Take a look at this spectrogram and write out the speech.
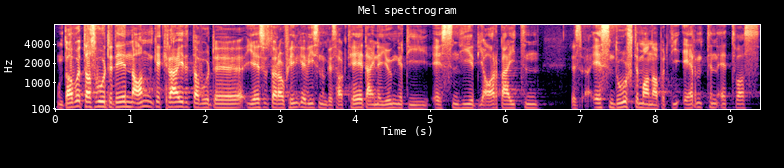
Und das wurde denen angekreidet, da wurde Jesus darauf hingewiesen und gesagt, hey, deine Jünger, die essen hier, die arbeiten. Das Essen durfte man, aber die ernten etwas.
